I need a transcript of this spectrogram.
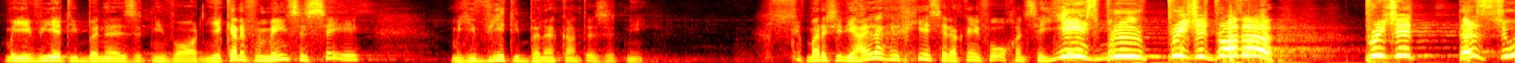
Maar jy weet hier binne is dit nie waar nie. Jy kan dit vir mense sê, maar jy weet hier binnekant is dit nie. Maar as jy die Heilige Gees het, dan kan jy vanoggend sê, "Yes, broer, preach it, brother." Preach it. Dis so.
